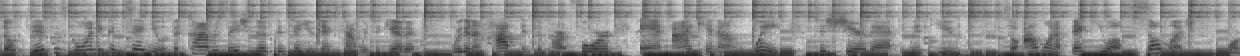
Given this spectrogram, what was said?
so this is going to continue. The conversation does continue next time we're together. We're going to hop into part four, and I cannot wait to share that with you. So I want to thank you all so much for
